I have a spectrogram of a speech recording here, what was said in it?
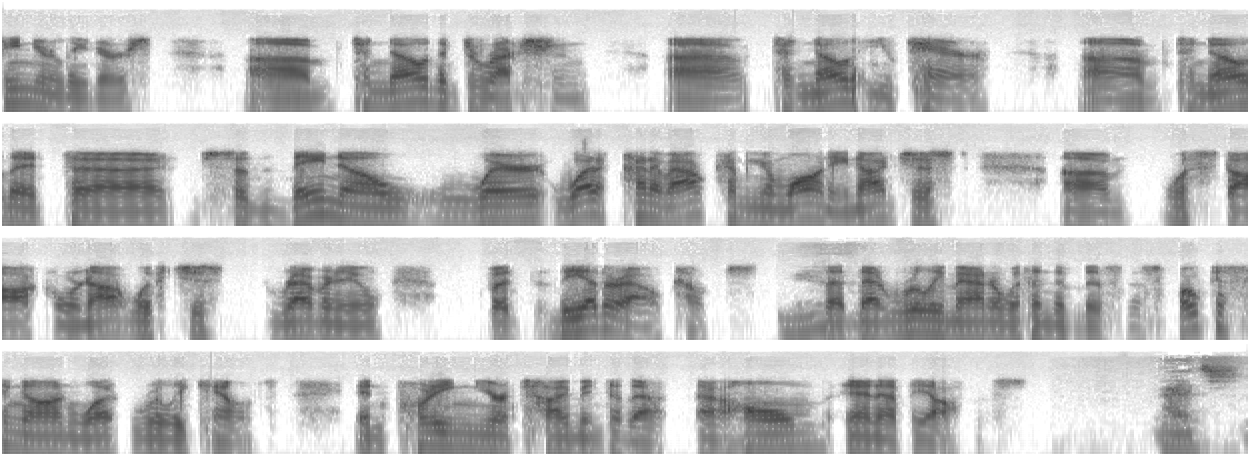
senior leaders um, to know the direction, uh, to know that you care, um, to know that uh, so that they know where what kind of outcome you're wanting, not just um, with stock or not with just revenue, but the other outcomes yeah. that, that really matter within the business. Focusing on what really counts and putting your time into that at home and at the office. That's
